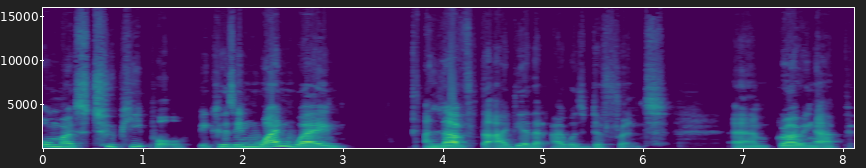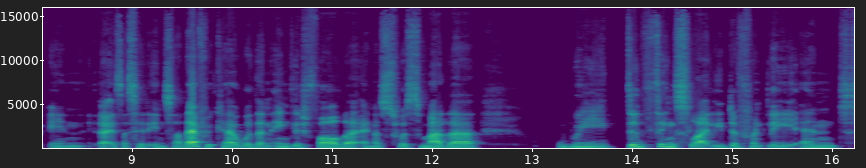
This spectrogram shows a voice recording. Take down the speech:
almost two people because, in one way, I loved the idea that I was different. Um, growing up in, as I said, in South Africa with an English father and a Swiss mother, we did things slightly differently and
